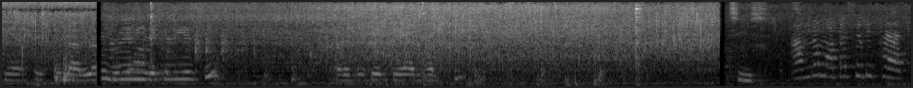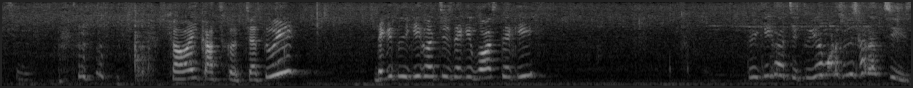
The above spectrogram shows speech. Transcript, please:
পেঁয়াজটা একটু লাল লাল ধুয়ে নিয়ে রেখে দিয়েছি। সবাই কাজ করছে। তুই? দেখি তুই কি করছিস? দেখি বস দেখি। তুই কি করছিস? তুইও মটরশুঁটি ছাড়াচ্ছিস?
